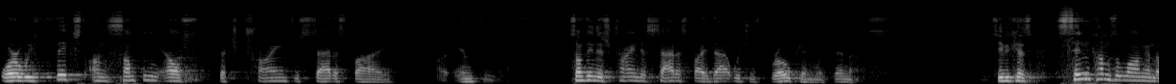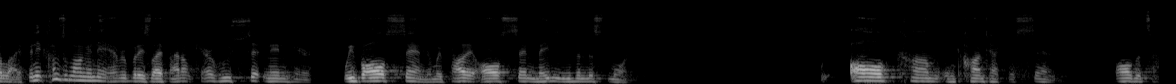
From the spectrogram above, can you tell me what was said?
Or are we fixed on something else that's trying to satisfy our emptiness? Something that's trying to satisfy that which is broken within us. See, because sin comes along into life, and it comes along into everybody's life. I don't care who's sitting in here. We've all sinned, and we probably all sinned, maybe even this morning. All come in contact with sin all the time.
